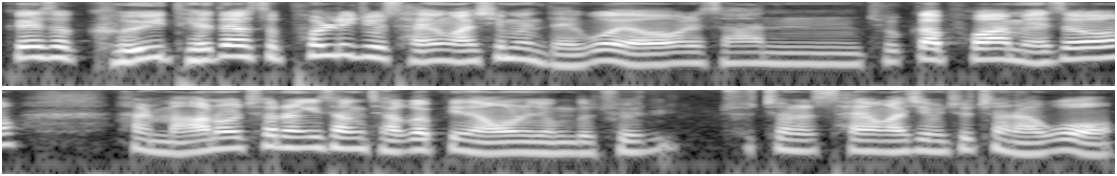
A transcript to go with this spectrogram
그래서 거의 대다수 폴리줄 사용하시면 되고요. 그래서 한 줄값 포함해서 한 15,000원 이상 작업비 나오는 정도 줄, 추천을 사용하시면 추천하고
